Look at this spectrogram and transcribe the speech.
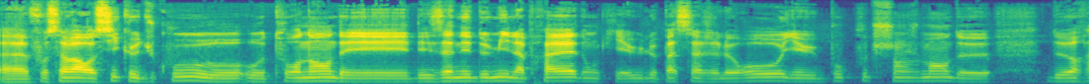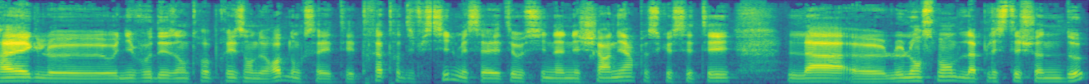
Euh, faut savoir aussi que du coup, au, tournant des, années 2000 après, donc il y a eu le passage à l'euro, il y a eu beaucoup de changements de, règles euh, au niveau des entreprises en Europe. Donc ça a été très très difficile, mais ça a été aussi une année charnière parce que c'était euh, le lancement de la PlayStation 2.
